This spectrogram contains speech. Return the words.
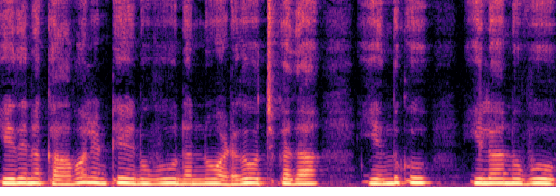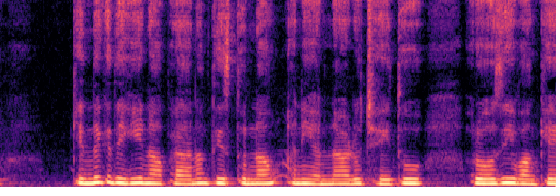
ఏదైనా కావాలంటే నువ్వు నన్ను అడగవచ్చు కదా? ఎందుకు ఇలా నువ్వు కిందకి దిగి నా ప్రాణం తీస్తున్నావు అని అన్నాడు చేతు. రోజీ వంకే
